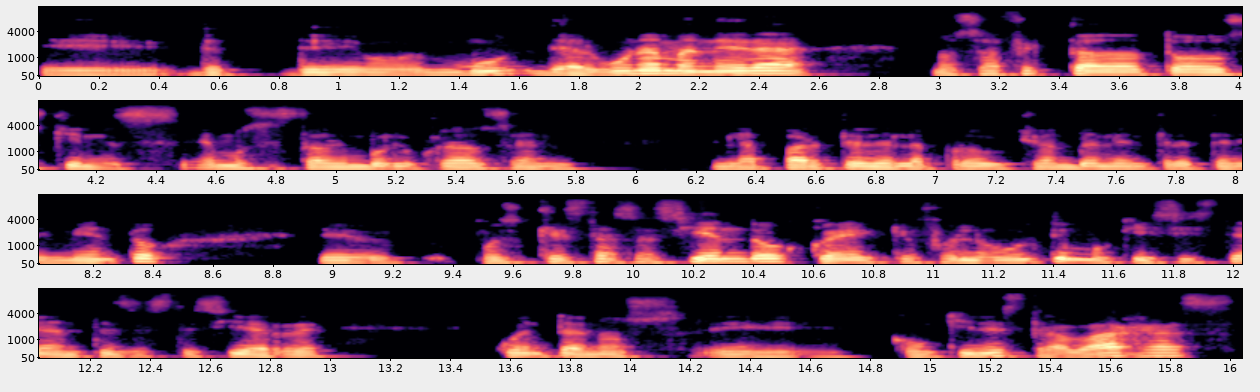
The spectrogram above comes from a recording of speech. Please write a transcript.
eh, de, alguna manera nos ha afectado a todos quienes hemos estado involucrados en, en la parte de la producción del entretenimiento eh, pues, ¿qué estás haciendo? ¿Qué, fue lo último que hiciste antes de este cierre? Cuéntanos eh, con quiénes trabajas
